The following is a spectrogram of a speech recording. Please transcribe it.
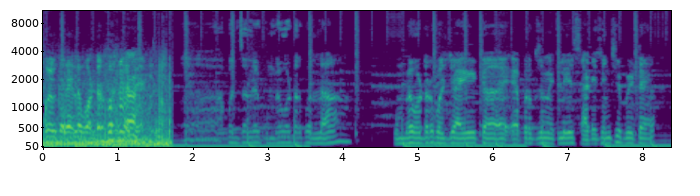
फॉल करायला वॉटरफॉल आपण चाललोय कुंभे वॉटरफॉलला. कुंभे वॉटरफॉलची हाईट अप्रॉक्सिमेटली साडेतीनशे फीट आहे.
